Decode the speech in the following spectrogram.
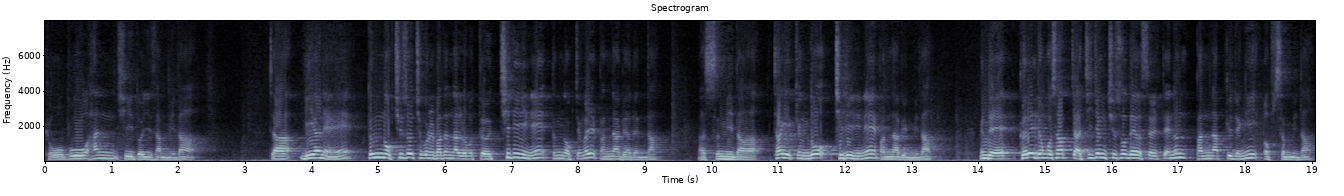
교부한 시도지사입니다. 자, 미연에 등록 취소 처분을 받은 날로부터 7일 이내 등록증을 반납해야 된다. 맞습니다. 자격증도 7일 이내 반납입니다. 근데 거래정보사업자 지정 취소되었을 때는 반납 규정이 없습니다.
